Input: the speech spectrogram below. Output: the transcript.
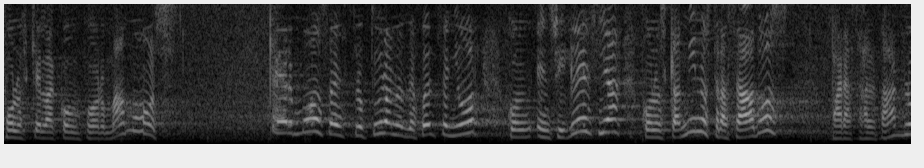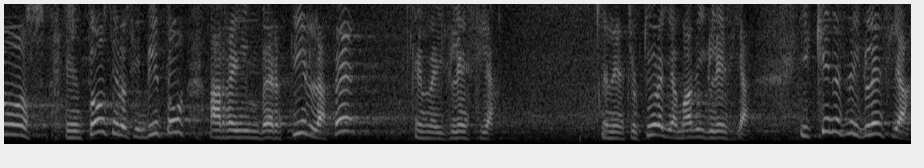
por los que la conformamos. Qué hermosa estructura nos dejó el Señor en su iglesia, con los caminos trazados para salvarnos. Entonces los invito a reinvertir la fe en la iglesia, en la estructura llamada iglesia. ¿Y quién es la iglesia?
